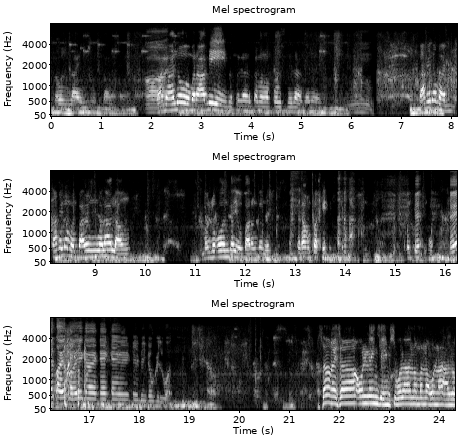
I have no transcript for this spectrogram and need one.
sa online. Ah, ano-ano, marami. Basta sa mga post nila, gano'n. mm. Sa akin naman, sa akin naman, parang wala lang. Maglokohan kayo, parang gano'n. Wala akong pake. Eh, tayo, tayo, eh, kay, kay, kay, kay Bigo Wilwon. Sa akin, sa online games, wala naman ako na ano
